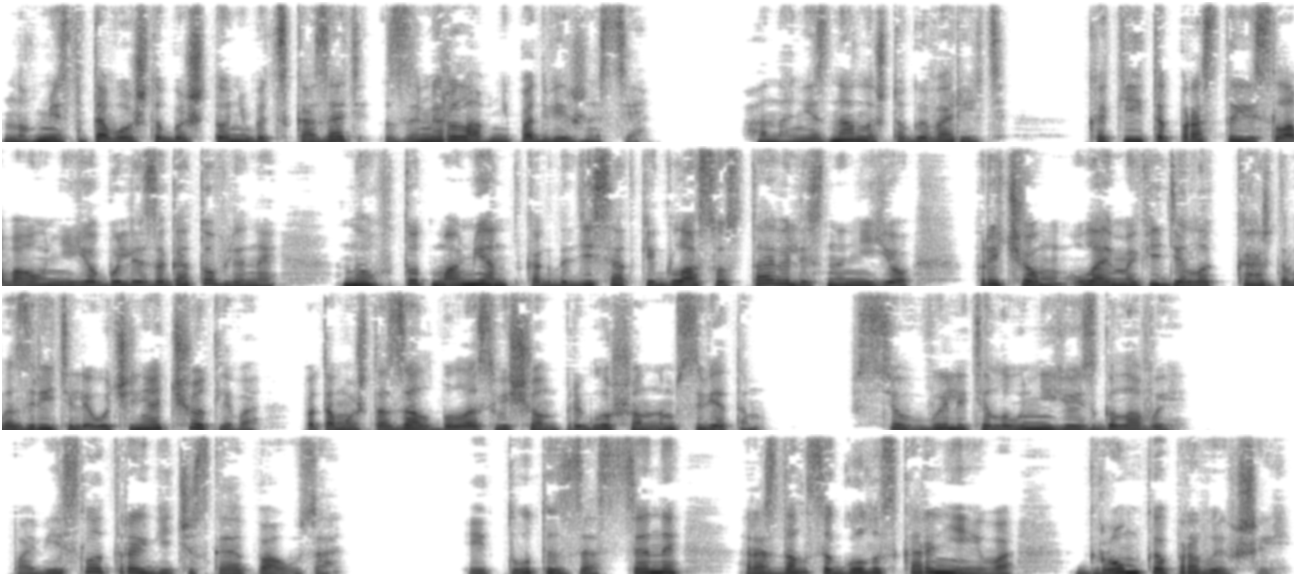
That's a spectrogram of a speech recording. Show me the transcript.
Но вместо того, чтобы что-нибудь сказать, замерла в неподвижности. Она не знала, что говорить. Какие-то простые слова у нее были заготовлены, но в тот момент, когда десятки глаз уставились на нее, причем Лайма видела каждого зрителя очень отчетливо, потому что зал был освещен приглушенным светом, все вылетело у нее из головы. Повисла трагическая пауза. И тут из-за сцены раздался голос Корнеева, громко провывший.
